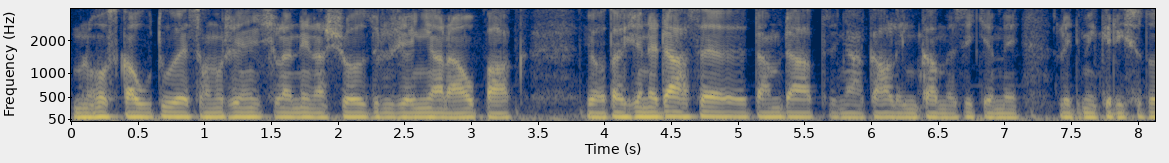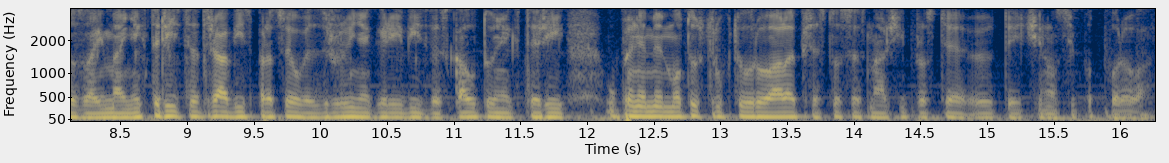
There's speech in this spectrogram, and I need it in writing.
Mnoho skautů je samozřejmě členy našeho združení a naopak. Jo, takže nedá se tam dát nějaká linka mezi těmi lidmi, kteří se to zajímají. Někteří se třeba víc pracují ve združení, někteří víc ve skautu, někteří úplně mimo tu strukturu, ale přesto se snaží prostě eh, ty činnosti podporovat.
